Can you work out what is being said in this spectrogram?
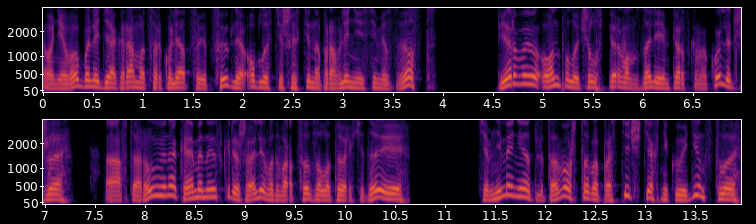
У него были диаграммы циркуляции ЦИ для области шести направлений семи звезд. Первую он получил в первом зале Имперского колледжа, а вторую на каменной скрижали во дворце Золотой Орхидеи. Тем не менее, для того, чтобы постичь технику единства,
